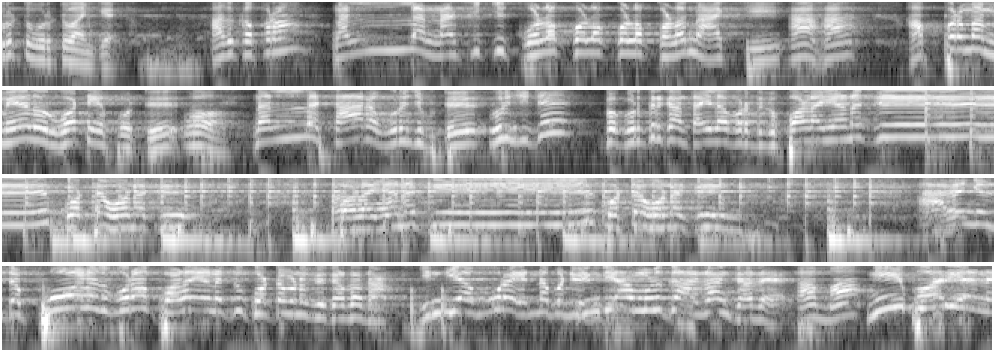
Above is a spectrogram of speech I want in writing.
உருட்டு உருட்டுவாங்க அதுக்கப்புறம் நல்லா நசுக்கி கொல கொல கொல கொலன்னு ஆக்கி ஆஹா. அப்புறமா மேல ஒரு ஓட்டையை போட்டு ஓ. நல்ல சாரை உறிஞ்சு விட்டு உறிஞ்சிட்டு? இப்ப கொடுத்துருக்கான் தைலாபுரத்துக்கு பழ எனக்கு கொட்டை உனக்கு பழ எனக்கு என்கிட்ட போனது பூரா பழையனுக்கு கொட்டவனுக்கு கதை தான் இந்தியா பூரா என்ன பண்ணி இந்தியா முழுக்க அதான் கதை. ஆமா. நீ போறியா என்ன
